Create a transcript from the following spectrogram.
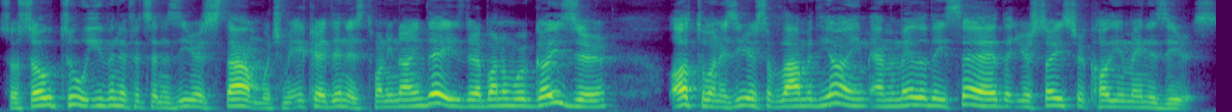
So, so too, even if it's a Nazir Stam, which Me'ikar Din is 29 days, the Rabbanim were Geyser, Otto and Naziris of Lamed Yaim, and Mamela they said that your Saiser Kol Yemei Naziris.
